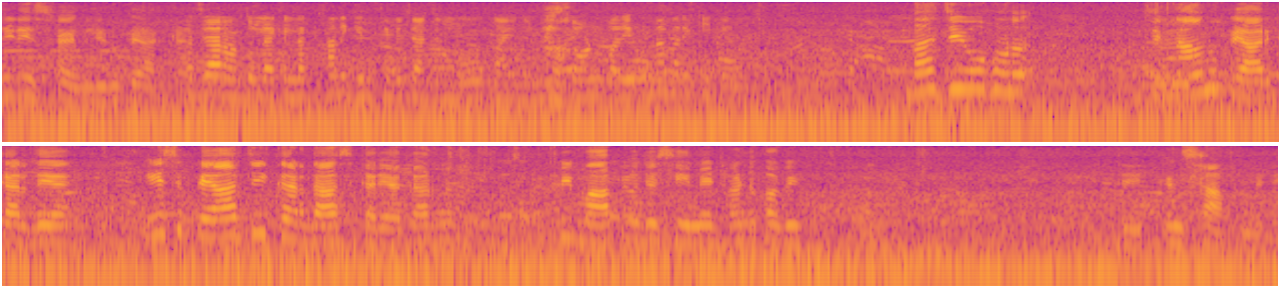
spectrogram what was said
ਜਿਹੜੇ ਇਸ ਫੈਮਿਲੀ ਨੂੰ ਪਿਆਰ ਕਰਦੇ। ਹਜ਼ਾਰਾਂ ਤੋਂ ਲੈ ਕੇ ਲੱਖਾਂ ਦੀ ਗਿਣਤੀ ਵਿੱਚ ਅੱਜ ਲੋਕ ਆਏ ਨੇ ਨਿਸ਼ਾਨ ਬਾਰੇ ਉਹਨਾਂ ਬਾਰੇ ਕੀ ਕਹਿਣਾ ਚਾਹੁੰਦੇ ਬਸ ਜੀ ਉਹ ਹੁਣ ਜਿੰਨਾ ਉਹਨੂੰ ਪਿਆਰ ਕਰਦੇ ਆ ਇਸ ਪਿਆਰ 'ਚ ਹੀ ਇੱਕ ਅਰਦਾਸ ਕਰਿਆ ਕਰਨ ਵੀ ਮਾਪਿਓ ਦੇ ਸੀਨੇ ਠੰਡ ਪਵੇ ਤੇ ਇਨਸਾਫ ਮਿਲੇ।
